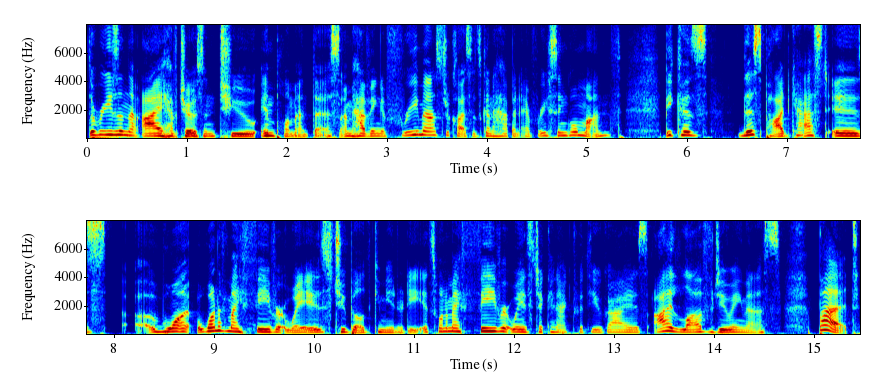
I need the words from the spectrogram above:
The reason that I have chosen to implement this, I'm having a free masterclass that's going to happen every single month because this podcast is Uh, one one of my favorite ways to build community. It's one of my favorite ways to connect with you guys. I love doing this. But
